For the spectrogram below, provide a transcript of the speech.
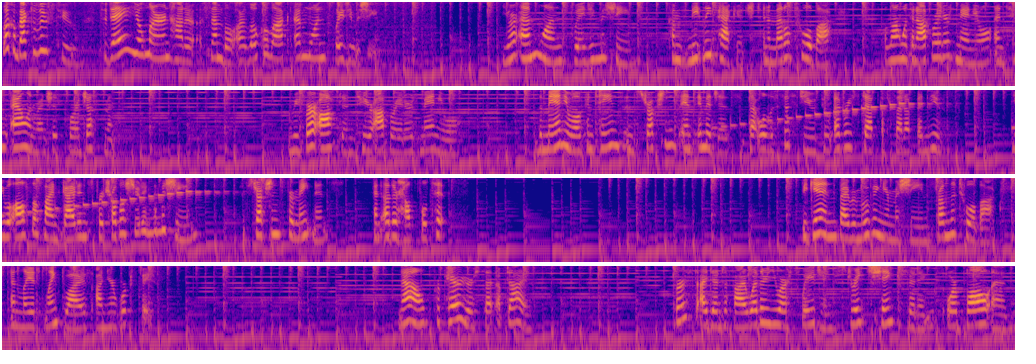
Welcome back to LooseTube. Today you'll learn how to assemble our Locoloc M1 swaging machine. Your M1 swaging machine comes neatly packaged in a metal toolbox along with an operator's manual and two Allen wrenches for adjustment. Refer often to your operator's manual. The manual contains instructions and images that will assist you through every step of setup and use. You will also find guidance for troubleshooting the machine, instructions for maintenance, and other helpful tips. Begin by removing your machine from the toolbox and lay it lengthwise on your workspace. Now prepare your set of dies. First identify whether you are swaging straight shank fittings or ball ends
